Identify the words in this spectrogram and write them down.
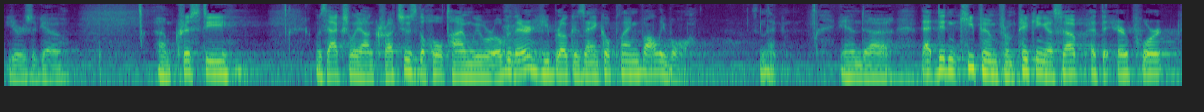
years ago. Um, Christy was actually on crutches the whole time we were over there. He broke his ankle playing volleyball. Isn't That, and uh, that didn't keep him from picking us up at the airport.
